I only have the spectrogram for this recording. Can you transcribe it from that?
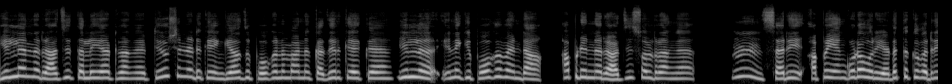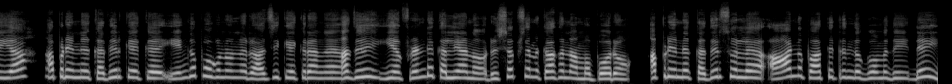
இல்லன்னு ராஜு தலையாடுறாங்க. டியூஷன் எடுக்க எங்கேயாவது போகணுமான்னு கதிர் கேட்க? இல்ல இன்னைக்கு போக வேண்டாம். அப்படின்னு ராஜு சொல்றாங்க. ம் சரி. அப்ப என் கூட ஒரு இடத்துக்கு வர்றியா? அப்படின்னு கதிர் கேட்க எங்க போகணும்னு ராஜி கேக்குறாங்க அது என் ஃப்ரெண்டு கல்யாணம். ரிசப்ஷனுக்காக நாம போறோம். அப்படின்னு கதிர் சொல்ல ஆன்னு பாத்துட்டு இருந்த கோமதி டேய்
